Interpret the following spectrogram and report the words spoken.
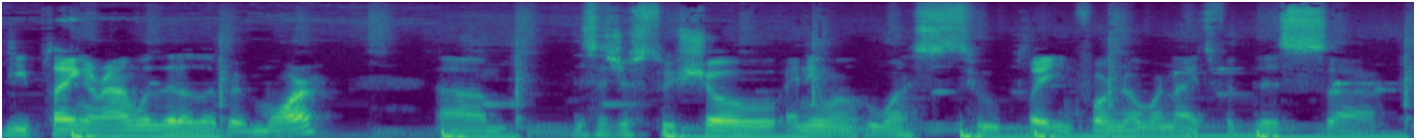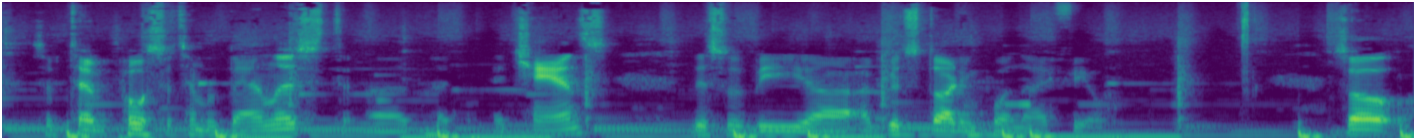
be playing around with it a little bit more. Um, this is just to show anyone who wants to play Infernoble Knights with this uh, September post September ban list uh, a, a, chance. This would be uh, a good starting point, I feel. So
